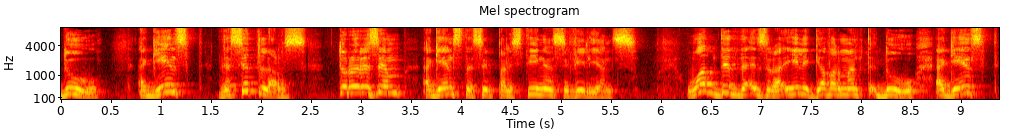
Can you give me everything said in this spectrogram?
do against the settlers, terrorism against the Palestinian civilians? What did the Israeli government do against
